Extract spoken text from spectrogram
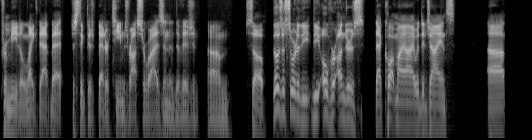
for me to like that bet. Just think there's better teams roster wise in the division. Um, so those are sort of the the over unders that caught my eye with the Giants. Uh,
